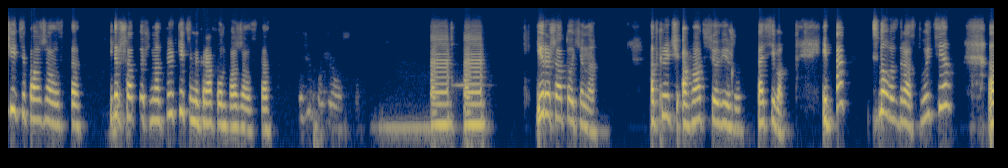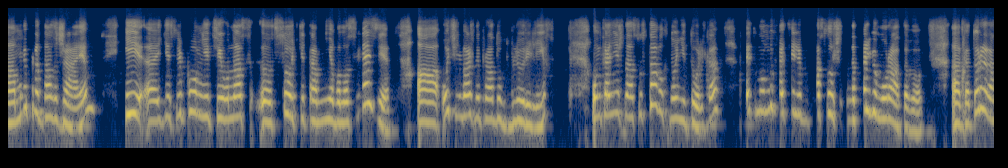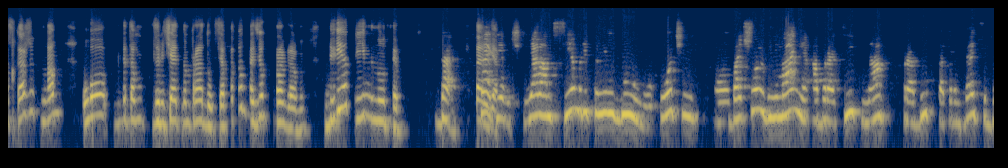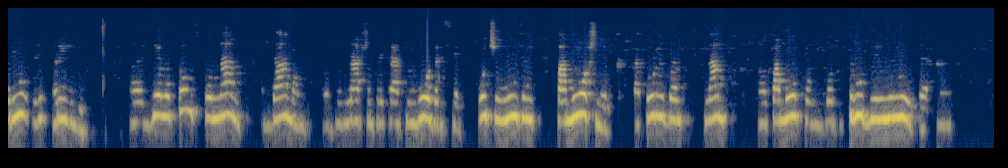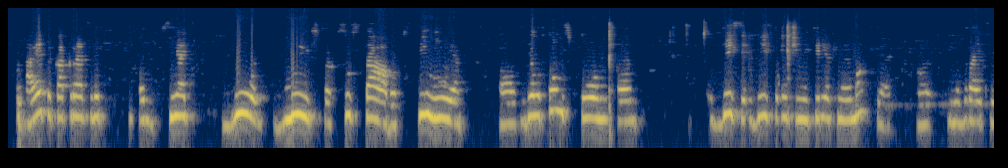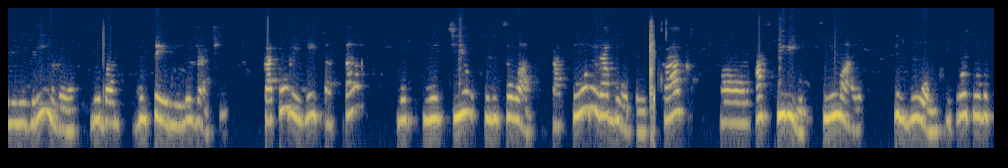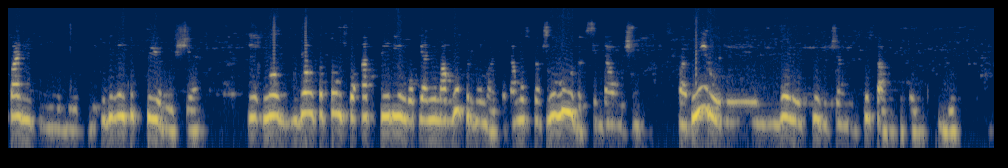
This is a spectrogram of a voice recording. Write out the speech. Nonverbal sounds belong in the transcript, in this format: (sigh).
Отключите, пожалуйста. Ира Шатохина, отключите микрофон, пожалуйста. Ира Шатохина, отключи. Ага, все, вижу. Спасибо. Итак, снова здравствуйте. А, мы продолжаем. И э, если помните, у нас э, сотки там не было связи, а очень важный продукт Blue Relief. Он, конечно, о суставах, но не только. Поэтому мы хотели бы послушать Наталью Муратову, а, которая расскажет нам о этом замечательном продукте. А потом пойдем в программу. Две-три минуты. Да, да, девочки, я вам всем рекомендую очень э, большое внимание обратить на продукт, который называется Брю Релиз. Э, дело в том, что нам, дамам в нашем прекрасном возрасте, очень нужен помощник, который бы нам э, помог в трудные минуты. А это как раз вот э, снять боль в мышцах, в суставах, в спине. Дело в том, что здесь, здесь очень интересная масса, Э, называется винегриновые, либо гультерии лежачие, которые есть состав метилсалицилат, который работает как э, аспирин, снимает и боль, и противовоспалительные действия, и дезинфицирующие. И, но дело в том, что аспирин вот я не могу принимать, потому что желудок всегда очень спазмирует и более хуже, чем суставы.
